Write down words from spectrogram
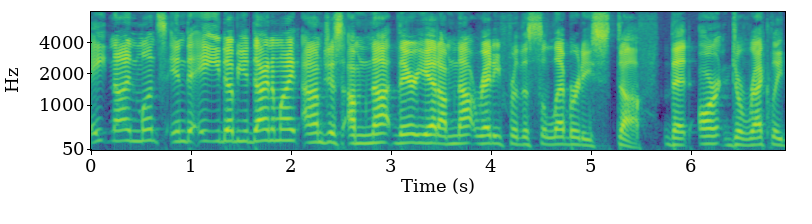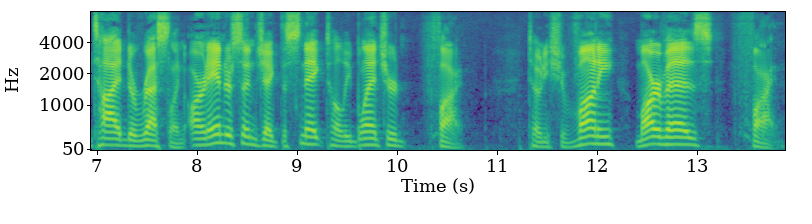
eight nine months into AEW Dynamite, I'm just I'm not there yet. I'm not ready for the celebrity stuff that aren't directly tied to wrestling. Arn Anderson, Jake the Snake, Tully Blanchard, fine. Tony Schiavone, Marvez, fine.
